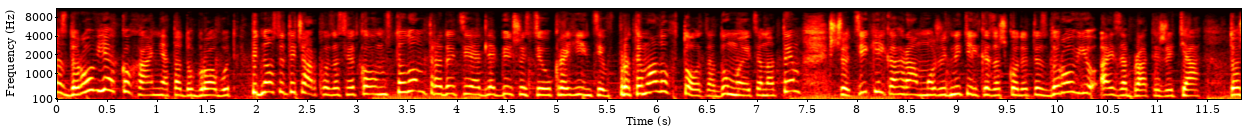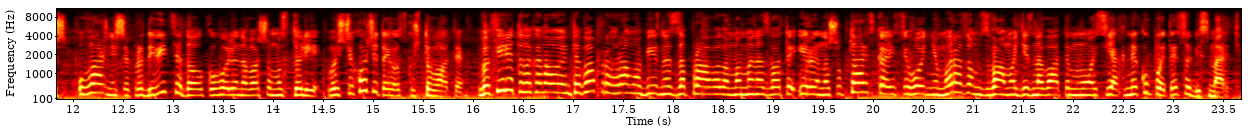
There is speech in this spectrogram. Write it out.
За здоров'я, кохання та добробут. Підносити чарку за святковим столом традиція для більшості українців. Проте мало хто задумується над тим, що ці кілька грам можуть не тільки зашкодити здоров'ю, а й забрати життя. Тож уважніше придивіться до алкоголю на вашому столі. Ви ще хочете його скуштувати? В ефірі телеканалу НТВ програма Бізнес за правилами. Мене звати Ірина Шуптарська, і сьогодні ми разом з вами дізнаватимемось, як не купити собі смерть.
